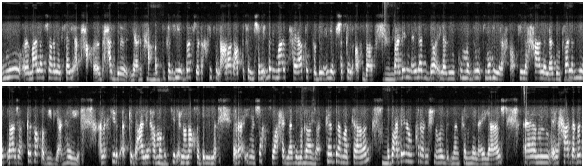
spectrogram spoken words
مو ما له شغلة سيئة بحد يعني بحق الطفل هي بس لتخفيف الأعراض على الطفل مشان يقدر يمارس حياته الطبيعية بشكل أفضل. جميل. بعدين العلاج الدوائي لازم يكون مدروس مو هي رح تعطيه لحالها لازم فعلا هي تراجع كذا طبيب. يعني هي أنا كثير بأكد عليها ما بتصير إنه ناخذ الرأي من شخص واحد لازم نراجع كذا مكان. وبعدين نقرر نحن وين بدنا نكمل علاج. هذا بس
